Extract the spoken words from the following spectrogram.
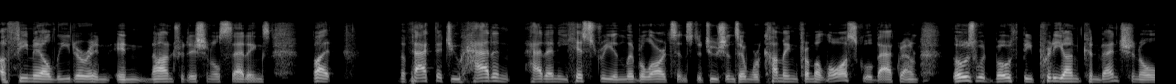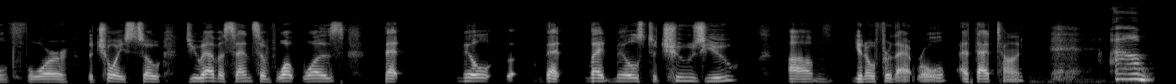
a female leader in in non-traditional settings. But the fact that you hadn't had any history in liberal arts institutions and were coming from a law school background, those would both be pretty unconventional for the choice. So, do you have a sense of what was that Mill that led Mills to choose you, um, you know, for that role at that time? Um,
